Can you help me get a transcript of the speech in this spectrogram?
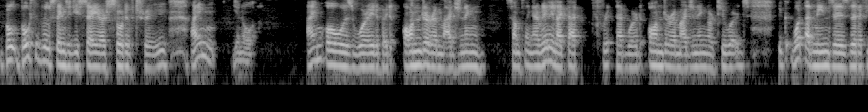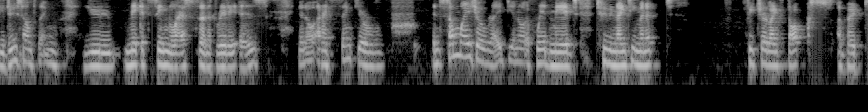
both both of those things that you say are sort of true. I'm, you know, I'm always worried about under imagining something. I really like that that word under imagining or two words. What that means is that if you do something, you make it seem less than it really is. You know, and I think you're in some ways you're right. You know, if we had made two 90 minute feature length docs about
